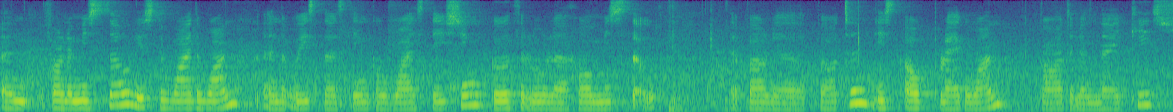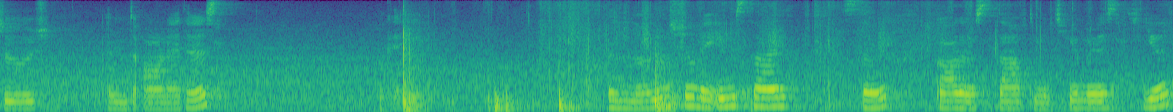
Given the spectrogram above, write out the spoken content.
And for the midsole is the white one and with the single white stitching go through the whole midsole about the bottom is all black one got the Nike shoes and all letters okay and now show the inside. So got the stuffed materials here.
